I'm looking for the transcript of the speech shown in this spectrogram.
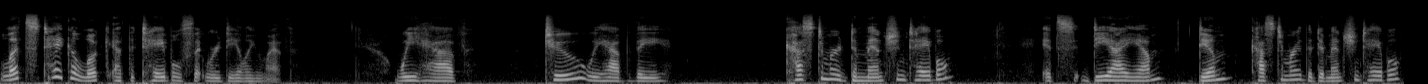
let's take a look at the tables that we're dealing with. We have two, we have the customer dimension table. It's DIM, DIM customer, the dimension table,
